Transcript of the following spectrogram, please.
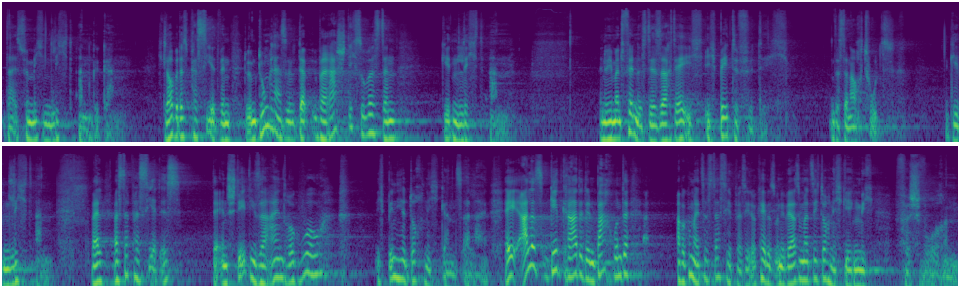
Da ist für mich ein Licht angegangen. Ich glaube, das passiert, wenn du im Dunkeln, also da überrascht dich sowas, dann geht ein Licht an. Wenn du jemanden findest, der sagt, ey, ich, ich bete für dich und das dann auch tut, da geht ein Licht an. Weil was da passiert ist, da entsteht dieser Eindruck, wow, ich bin hier doch nicht ganz allein. Hey, alles geht gerade den Bach runter, aber guck mal, jetzt ist das hier passiert. Okay, das Universum hat sich doch nicht gegen mich verschworen.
